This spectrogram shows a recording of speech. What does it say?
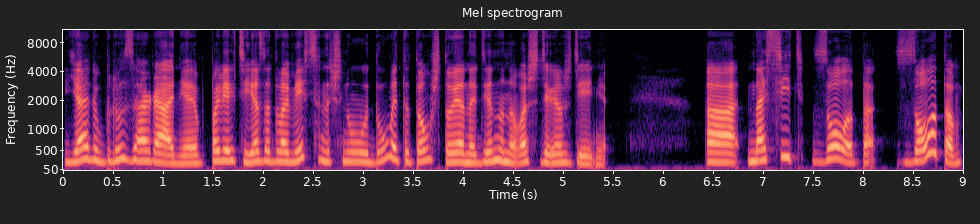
Я люблю заранее. Поверьте, я за два месяца начну думать о том, что я надену на ваше день рождения. А, носить золото с золотом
